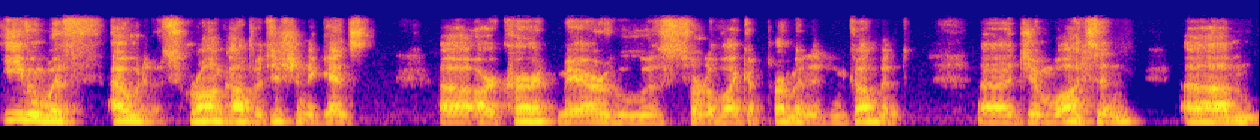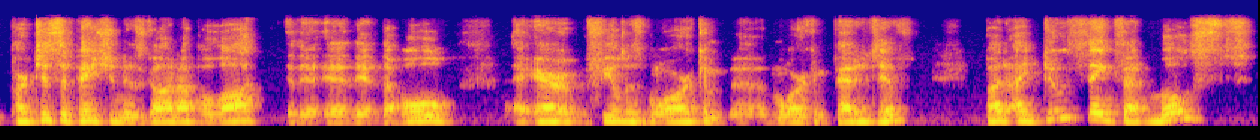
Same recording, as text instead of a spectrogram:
even without strong competition against uh, our current mayor, who is sort of like a permanent incumbent, uh, Jim Watson, um, participation has gone up a lot. The, the, the whole air field is more com- uh, more competitive, but I do think that most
